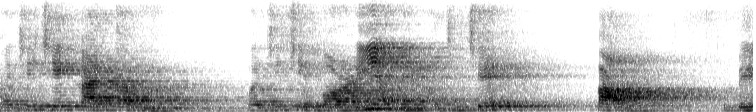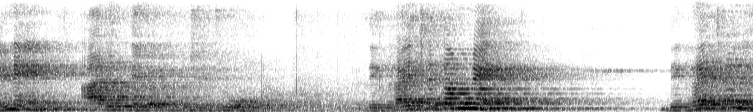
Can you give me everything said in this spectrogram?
પછી છે કાતાનું પછી છે બરણી અને પછી છે પાવ બેને આ રીતે લખ્યું છે, જુઓ. દેખાય છે તમને? દેખાય છે ને?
